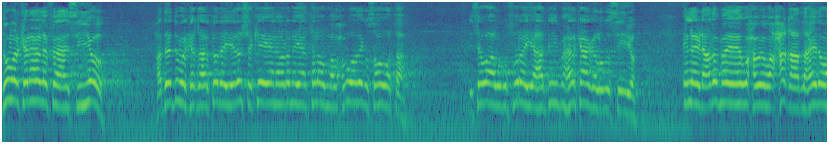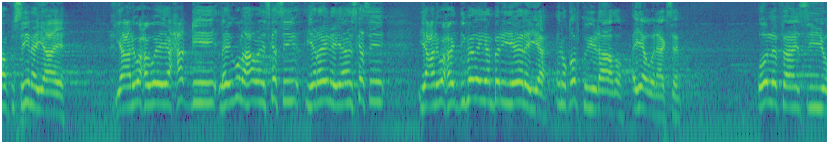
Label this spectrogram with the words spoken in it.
Dumarkana la fahansiiyo hadday dumarka qaarkood ay yaro shakeeyeen odhanayaan talow ma waxbuu odaygu soo wataa mise waa lagu furaya haddii meherkaaga lagu siiyo. In la yidhaahdo maye waxa weye waa xaq aad lahayd oo waan ku siinayaaye. Yacni waxa weeye xaqii laygu lahaa baan iska sii yaraynaya aan iska sii yacni waxa dimadaydan beri yeelaya. Inuu qofku yidhaahdo ayaa wanaagsan. Oo la fahansiiyo.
